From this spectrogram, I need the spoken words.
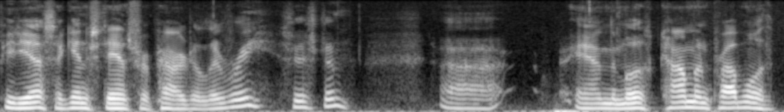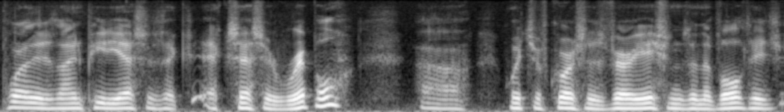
PDS again stands for Power Delivery System. Uh, and the most common problem with poorly designed PDS is ex excessive ripple, uh, which of course is variations in the voltage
